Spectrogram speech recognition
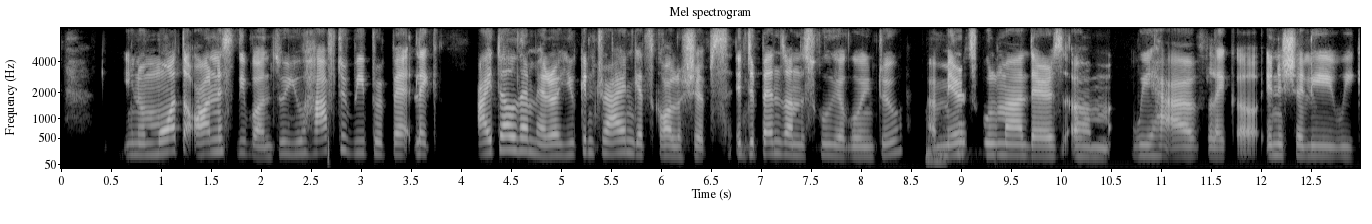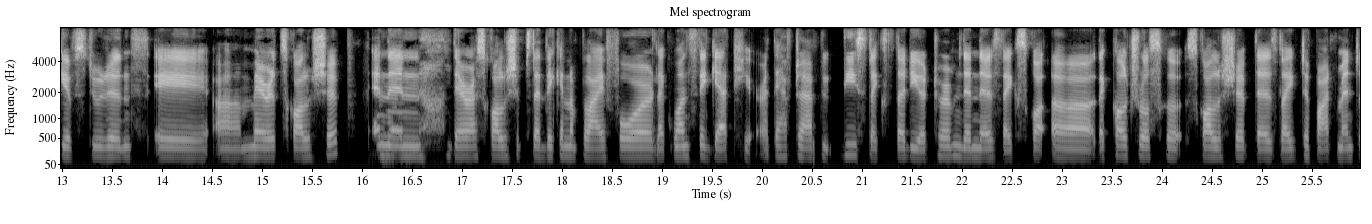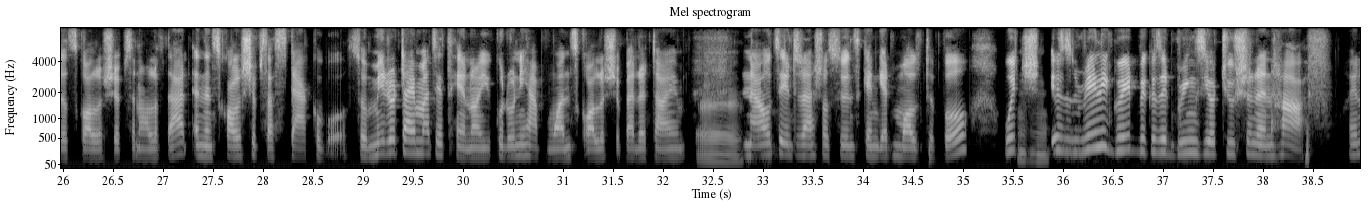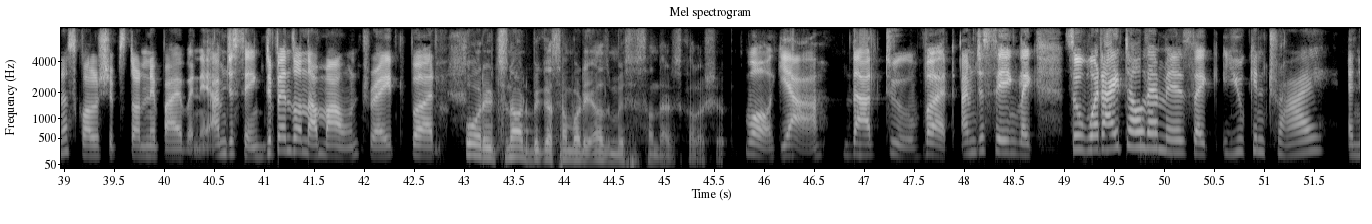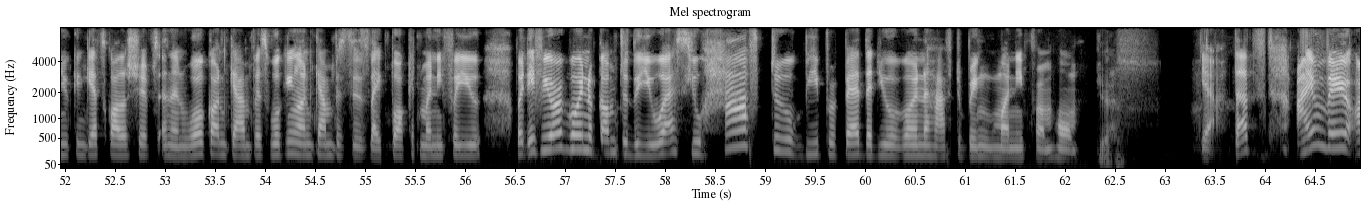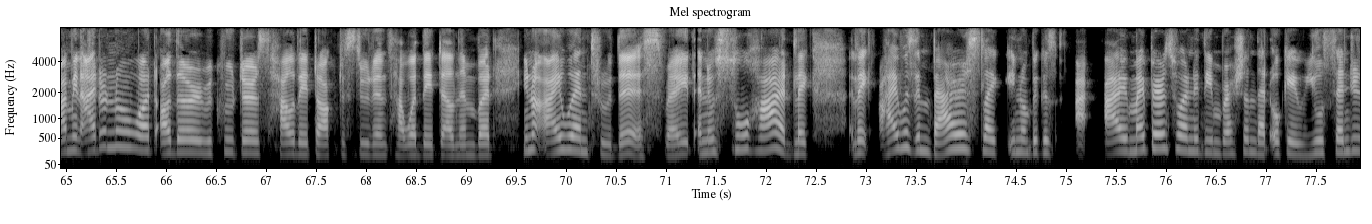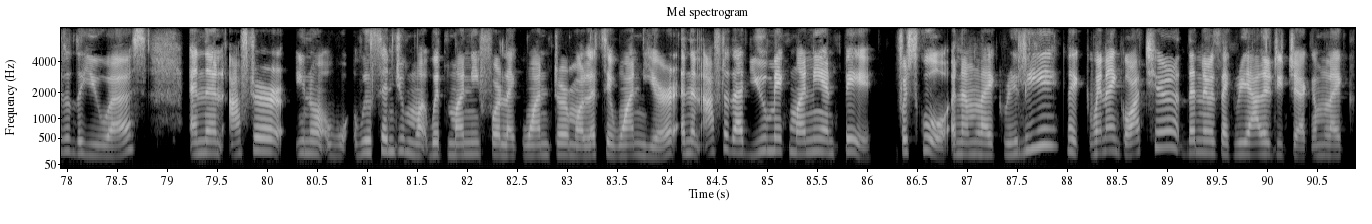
you know more the honestly one so you have to be prepared like I tell them, Hera, you can try and get scholarships. It depends on the school you're going to. Mm-hmm. Uh, school ma, there's um, we have like a, initially we give students a uh, merit scholarship and then there are scholarships that they can apply for like once they get here. They have to have at least like study a term then there's like uh, like cultural sc- scholarship there's like departmental scholarships and all of that and then scholarships are stackable. So mirror time at athena you could only have one scholarship at a time. Uh, now it's international students can get multiple which mm-hmm. is really great because it brings your tuition in half you know scholarships tonne paaye bane i'm just saying depends on the amount right? But or it's not because somebody else misses on that scholarship. Well yeah that too. But i'm just saying like so what i tell them is like you can try and you can get scholarships and then work on campus. Working on campus is like pocket money for you. But if you're going to come to the us you have to be prepared that you're going to have to bring money from home. Yes yeah that's i'm very i mean i don't know what other recruiters how they talk to students how what they tell them but you know i went through this right? And it was so hard like like i was embarrassed like you know because i, I my parents were under the impression that okay you'll send you to the us and then after you know we'll send you mo- with money for like one term or let's say one year and then after that you make money and pay for school. And i'm like really? Like when i got here then it was like reality check. I'm like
